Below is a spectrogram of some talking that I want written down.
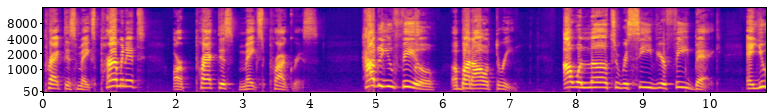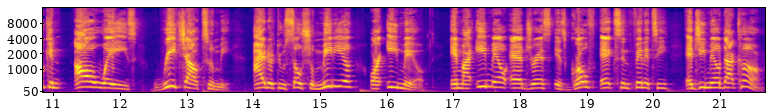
practice makes permanent, or practice makes progress? How do you feel about all three? I would love to receive your feedback, and you can always reach out to me either through social media or email. And my email address is growthxinfinity at gmail.com.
